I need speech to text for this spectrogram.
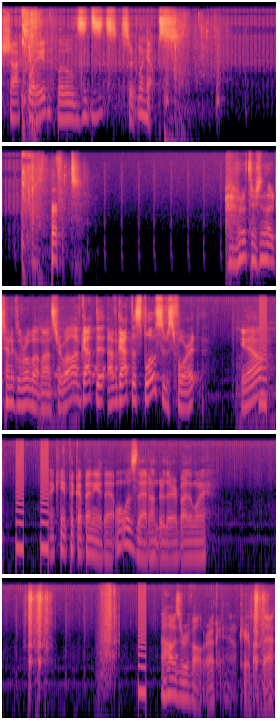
Shock blade, little zzz, certainly helps. Perfect. What if there's another tentacle robot monster? Well, I've got the I've got the explosives for it. You know? I can't pick up any of that. What was that under there, by the way? Oh, it's a revolver. Okay, I don't care about that.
